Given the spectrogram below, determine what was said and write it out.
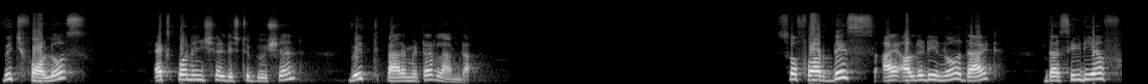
which follows exponential distribution with parameter lambda. So, for this I already know that the CDF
